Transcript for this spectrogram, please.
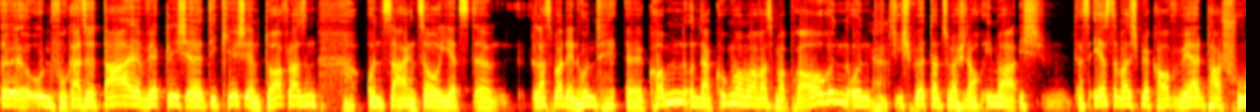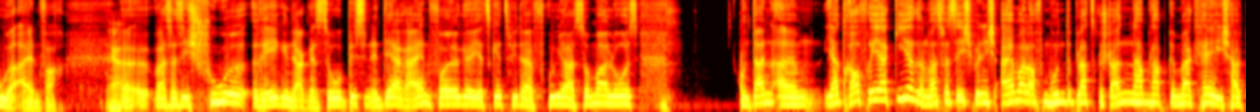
äh, Unfug. Also da äh, wirklich äh, die Kirche im Dorf lassen und sagen, so, jetzt äh, lass mal den Hund kommen und dann gucken wir mal, was wir brauchen. Und ja. ich würde dann zum Beispiel auch immer, ich, das Erste, was ich mir kaufe, wäre ein paar Schuhe einfach. Ja. was weiß ich, Schuhe, Regenjacke, so ein bisschen in der Reihenfolge. Jetzt geht es wieder Frühjahr, Sommer los und dann ähm, ja drauf reagieren. Was weiß ich, wenn ich einmal auf dem Hundeplatz gestanden habe und habe gemerkt, hey, ich hab,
